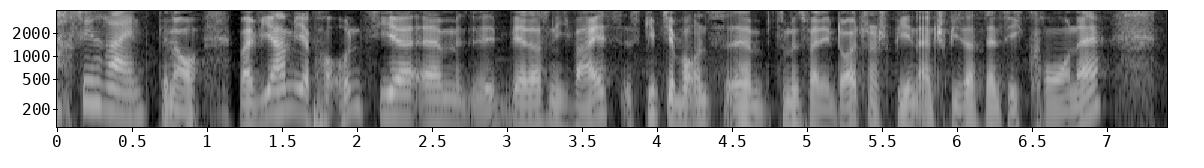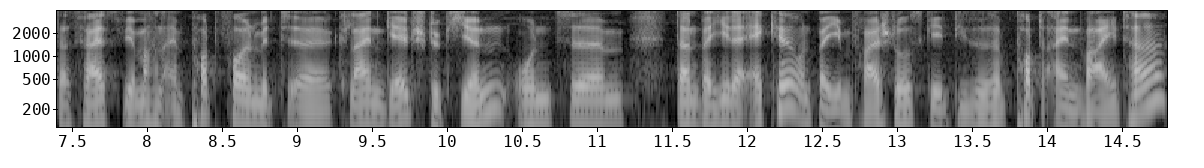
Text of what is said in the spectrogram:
machst du ihn rein. Genau, weil wir haben ja bei uns hier, ähm, wer das nicht weiß, es gibt ja bei uns, äh, zumindest bei den deutschen Spielen, ein Spiel, das nennt sich Corner. Das heißt, wir machen einen Pott voll mit äh, kleinen Geldstückchen und ähm, dann bei jeder Ecke und bei jedem Freistoß geht dieser Pott ein weiter.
